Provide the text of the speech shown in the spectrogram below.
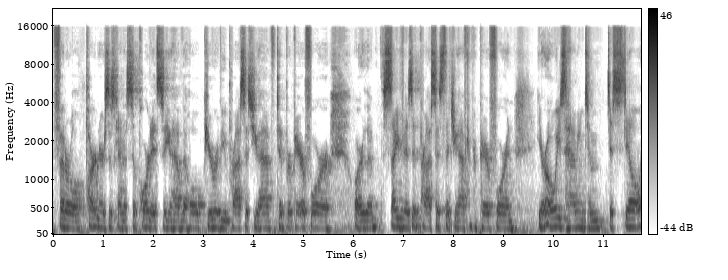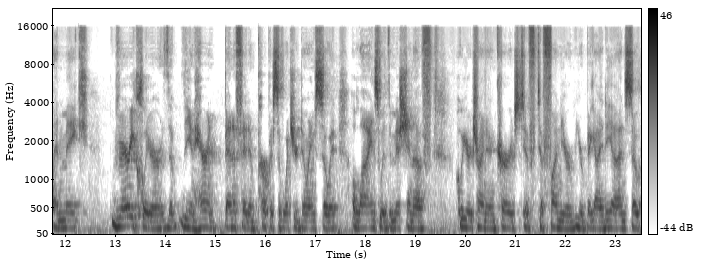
federal partners is going to support it. So you have the whole peer review process you have to prepare for, or the site visit process that you have to prepare for. And you're always having to distill and make very clear the, the inherent benefit and purpose of what you're doing so it aligns with the mission of who you're trying to encourage to, to fund your, your big idea. And so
